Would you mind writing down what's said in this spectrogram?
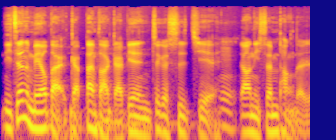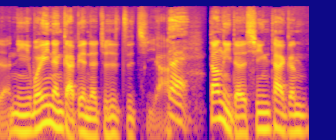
你真的没有改改办法改变这个世界，嗯，然后你身旁的人，你唯一能改变的就是自己啊。对，当你的心态跟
